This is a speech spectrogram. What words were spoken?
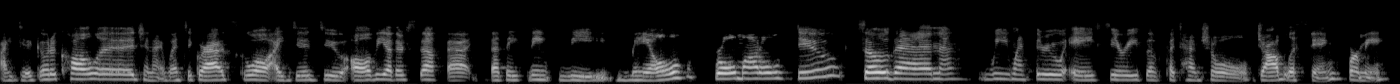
I did go to college and I went to grad school. I did do all the other stuff that that they think the male role models do. So then we went through a series of potential job listing for me,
